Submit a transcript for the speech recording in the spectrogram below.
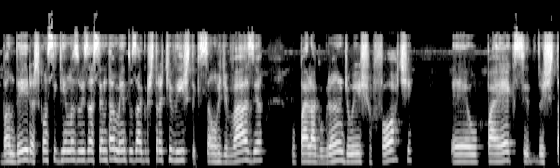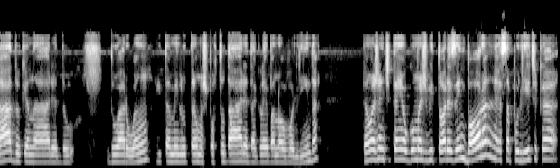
bandeiras, conseguimos os assentamentos agroextrativistas, que são os de Várzea, o Pai Lago Grande, o Eixo Forte, é, o PAEX do Estado, que é na área do, do Aruã, e também lutamos por toda a área da Gleba Nova Olinda. Então, a gente tem algumas vitórias, embora essa política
